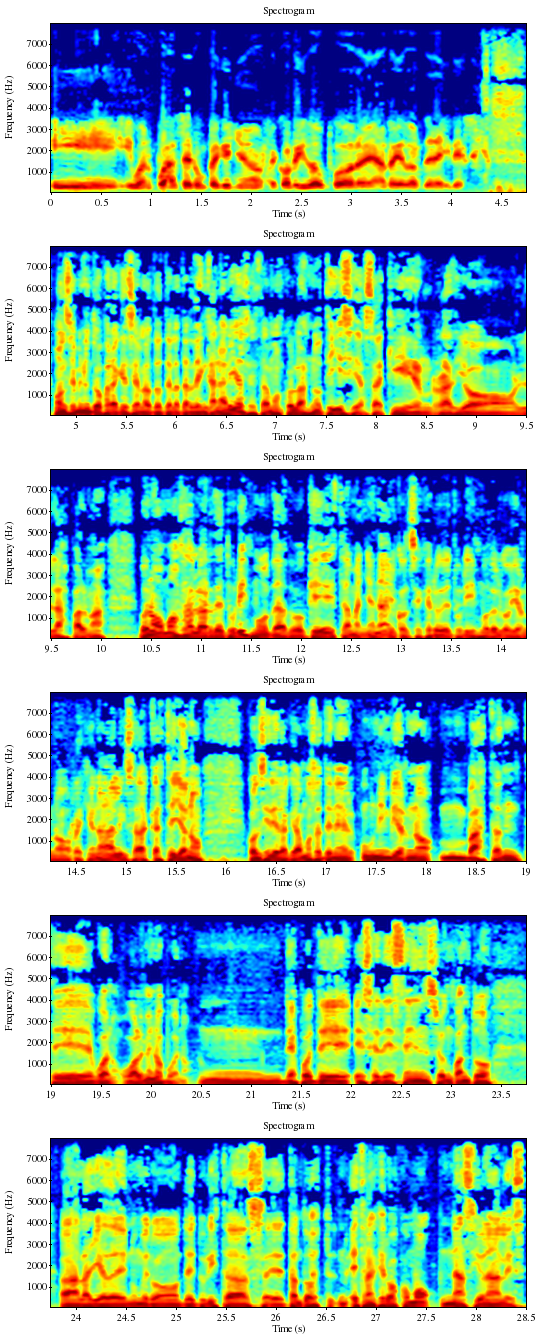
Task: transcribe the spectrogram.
y, bueno, pues hacer un pequeño recorrido por eh, alrededor de la iglesia. 11 minutos para que sean las 2 de la tarde en Canarias. Estamos con las noticias aquí en Radio Las Palmas. Bueno, vamos a hablar de turismo, dado que esta mañana el consejero de turismo del gobierno regional, Isaac Castellano, considera que vamos a tener un invierno bastante bueno, o al menos bueno, mm, después de ese descenso en cuanto a la llegada de número de turistas, eh, tanto extranjeros como nacionales,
